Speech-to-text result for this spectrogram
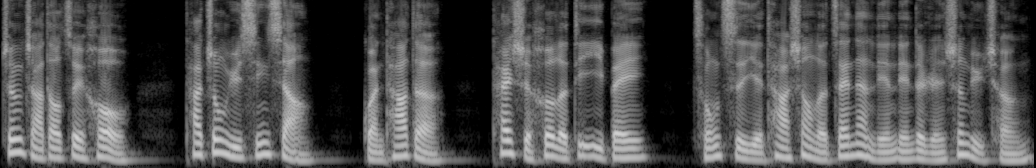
挣扎到最后，她终于心想：管他的，开始喝了第一杯，从此也踏上了灾难连连的人生旅程。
